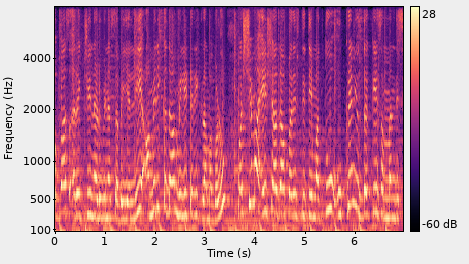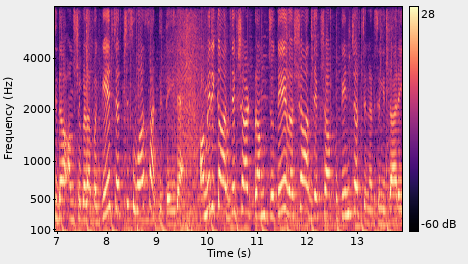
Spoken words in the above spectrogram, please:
ಅಬ್ಬಾಸ್ ಅರೆಕ್ಜಿ ನಡುವಿನ ಸಭೆಯಲ್ಲಿ ಅಮೆರಿಕದ ಮಿಲಿಟರಿ ಕ್ರಮಗಳು, ಪಶ್ಚಿಮ ಏಷ್ಯಾದ ಪರಿಸ್ಥಿತಿ ಮತ್ತು ಉಕ್ರೇನ್ ಯುದ್ಧಕ್ಕೆ ಸಂಬಂಧಿಸಿದ ಅಂಶಗಳ ಬಗ್ಗೆ ಚರ್ಚಿಸುವ ಸಾಧ್ಯತೆ ಇದೆ. ಅಮೆರಿಕ ಅಧ್ಯಕ್ಷ ಟ್ರಂಪ್ ಜೊತೆ ರಷ್ಯಾ ಅಧ್ಯಕ್ಷ ಪುಟಿನ್ ಚರ್ಚೆ ನಡೆಸಲಿದ್ದಾರೆ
